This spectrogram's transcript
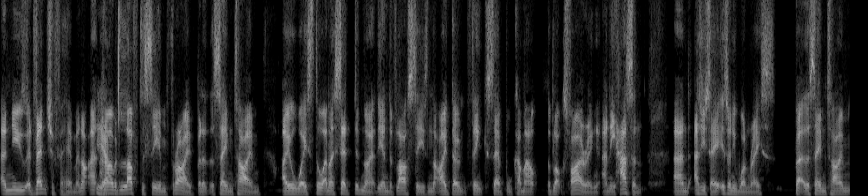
a new adventure for him, and I, yeah. and I would love to see him thrive. But at the same time, I always thought, and I said, didn't I, at the end of last season, that I don't think Seb will come out the blocks firing, and he hasn't. And as you say, it is only one race, but at the same time,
